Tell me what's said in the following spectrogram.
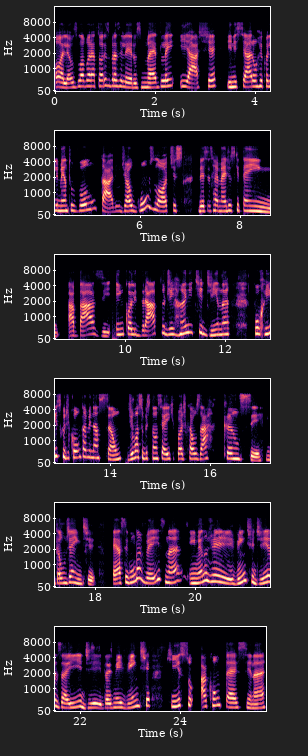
Olha, os laboratórios brasileiros Medley e Ashe iniciaram o recolhimento voluntário de alguns lotes desses remédios que têm a base em colidrato de ranitidina por risco de contaminação de uma substância aí que pode causar câncer. Então, gente, é a segunda vez, né, em menos de 20 dias aí de 2020 que isso acontece, né?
